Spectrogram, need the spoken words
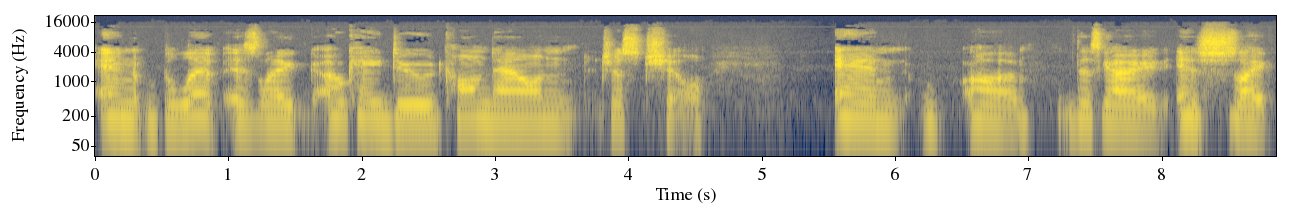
And Blip is like, okay, dude, calm down. Just chill. And uh, this guy is like,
